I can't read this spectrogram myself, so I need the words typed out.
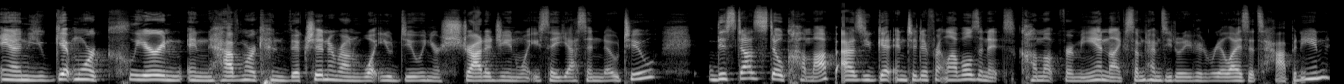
And you get more clear and, and have more conviction around what you do and your strategy and what you say yes and no to this does still come up as you get into different levels and it's come up for me and like sometimes you don't even realize it's happening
